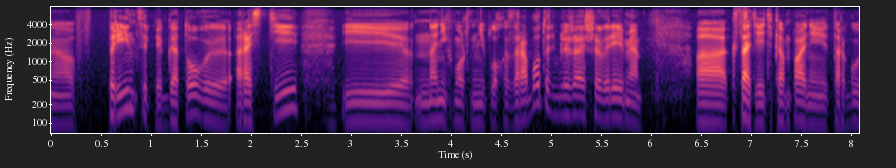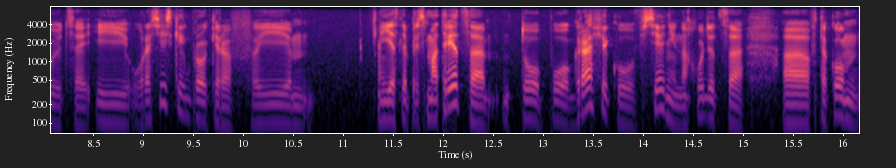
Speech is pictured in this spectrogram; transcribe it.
в принципе готовы расти и на них можно неплохо заработать в ближайшее время. А, кстати, эти компании торгуются и у российских брокеров, и если присмотреться, то по графику все они находятся э, в таком,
